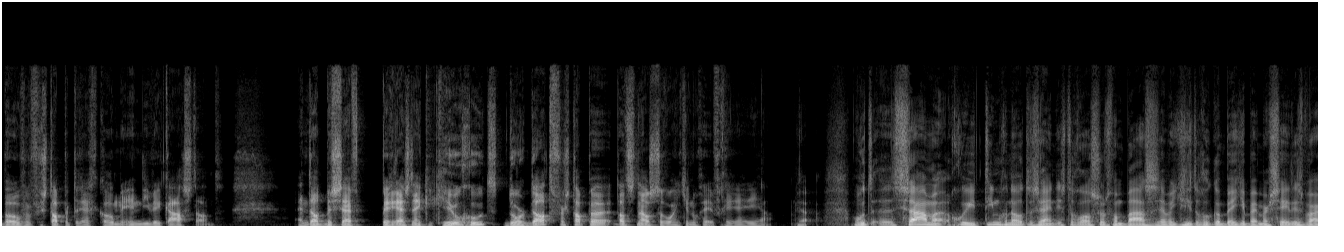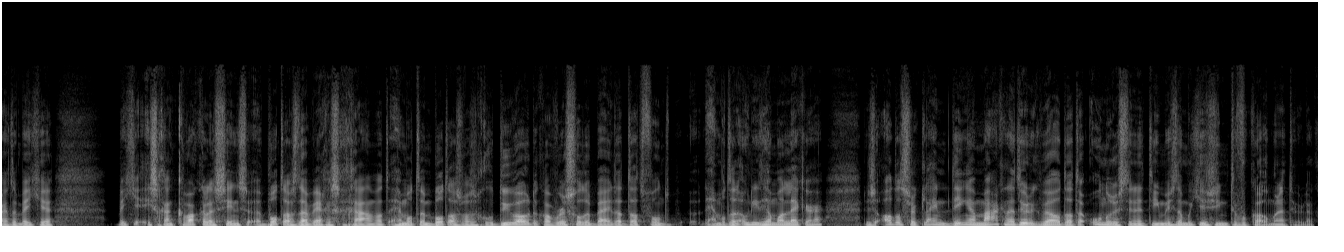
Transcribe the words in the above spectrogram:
boven Verstappen terechtkomen in die WK-stand. En dat beseft Perez denk ik heel goed, doordat Verstappen dat snelste rondje nog heeft gereden, ja. Ja, goed, uh, samen goede teamgenoten zijn is toch wel een soort van basis. Hè? Want je ziet toch ook een beetje bij Mercedes, waar het een beetje beetje is gaan kwakkelen sinds eh, Bottas daar weg is gegaan. Want Hamilton Bottas was een goed duo. Er kwam Russell erbij. Dat, dat vond Hamilton ook niet helemaal lekker. Dus al dat soort kleine dingen maken natuurlijk wel dat er onrust in het team is. Dan moet je zien te voorkomen natuurlijk.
